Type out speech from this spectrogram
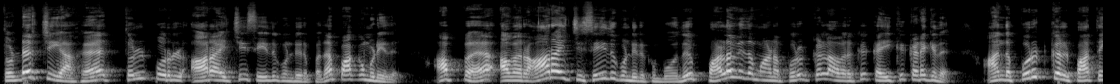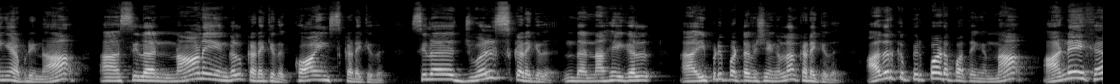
தொடர்ச்சியாக தொல்பொருள் ஆராய்ச்சி செய்து கொண்டிருப்பதை பார்க்க முடியுது. அப்போ அவர் ஆராய்ச்சி செய்து கொண்டிருக்கும் போது பலவிதமான பொருட்கள் அவருக்கு கைக்கு கிடைக்குது. அந்த பொருட்கள் பார்த்தீங்க அப்படின்னா சில நாணயங்கள் கிடைக்குது காயின்ஸ் கிடைக்குது சில ஜுவல்ஸ் கிடைக்குது இந்த நகைகள் இப்படிப்பட்ட விஷயங்கள்லாம் கிடைக்குது. அதற்கு பிற்பாடு பார்த்தீங்கன்னா அநேக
